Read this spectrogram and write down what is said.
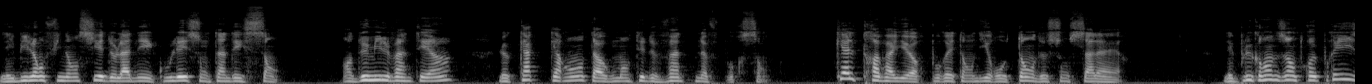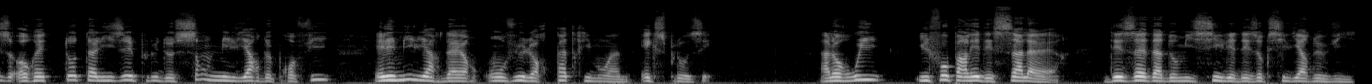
Les bilans financiers de l'année écoulée sont indécents. En 2021, le CAC 40 a augmenté de 29%. Quel travailleur pourrait en dire autant de son salaire? Les plus grandes entreprises auraient totalisé plus de 100 milliards de profits et les milliardaires ont vu leur patrimoine exploser. Alors oui, il faut parler des salaires, des aides à domicile et des auxiliaires de vie,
